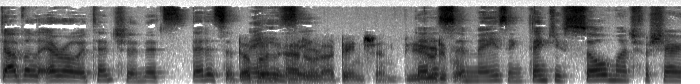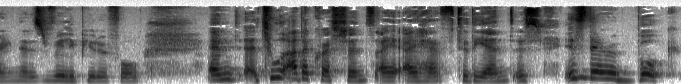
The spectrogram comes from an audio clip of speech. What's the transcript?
double arrow attention. That's that is amazing. Double arrow attention, beautiful. That is amazing. Thank you so much for sharing. That is really beautiful. And uh, two other questions I, I have to the end is: Is there a book?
